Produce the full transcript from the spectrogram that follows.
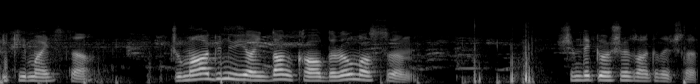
2 Mayıs'ta. Cuma günü yayından kaldırılmasın. Şimdi görüşürüz arkadaşlar.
